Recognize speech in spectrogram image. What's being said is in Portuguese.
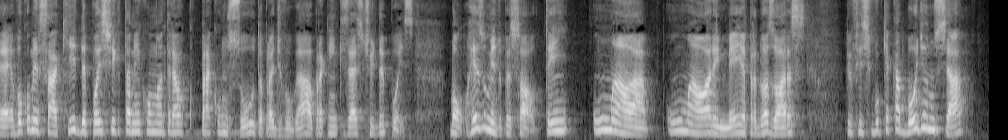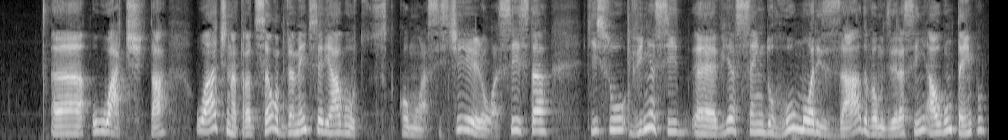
É, eu vou começar aqui, depois fica também com material para consulta, para divulgar, para quem quiser assistir depois. Bom, resumindo, pessoal, tem uma, uma hora e meia para duas horas que o Facebook acabou de anunciar uh, o Watch, tá? O Watch, na tradução, obviamente, seria algo como assistir ou assista, que isso vinha, se, é, vinha sendo rumorizado, vamos dizer assim, há algum tempo,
